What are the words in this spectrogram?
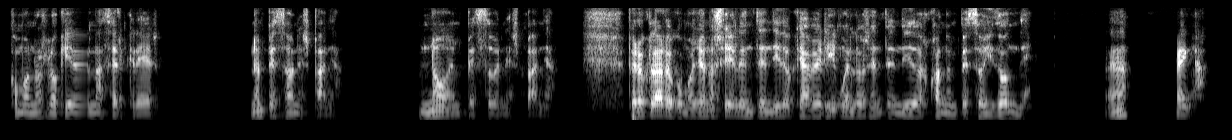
como nos lo quieren hacer creer. No empezó en España. No empezó en España. Pero claro, como yo no soy el entendido, que averigüen los entendidos cuándo empezó y dónde. ¿Eh? Venga,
